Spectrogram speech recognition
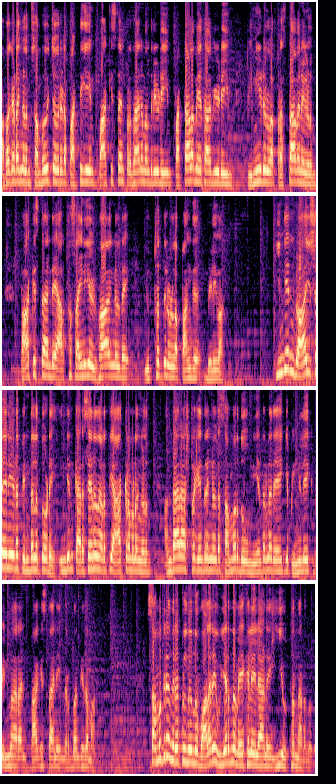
അപകടങ്ങളും സംഭവിച്ചവരുടെ പട്ടികയും പാകിസ്ഥാൻ പ്രധാനമന്ത്രിയുടെയും പട്ടാള മേധാവിയുടെയും പിന്നീടുള്ള പ്രസ്താവനകളും പാകിസ്ഥാന്റെ അർദ്ധ സൈനിക വിഭാഗങ്ങളുടെ യുദ്ധത്തിലുള്ള പങ്ക് വെളിവാക്കി. ഇന്ത്യൻ വായുസേനയുടെ പിൻബലത്തോടെ ഇന്ത്യൻ കരസേന നടത്തിയ ആക്രമണങ്ങളും അന്താരാഷ്ട്ര കേന്ദ്രങ്ങളുടെ സമ്മർദ്ദവും നിയന്ത്രണ രേഖയ്ക്ക് പിന്നിലേക്ക് പിന്മാറാൻ പാകിസ്ഥാനെ നിർബന്ധിതമാക്കി. സമുദ്രനിരപ്പിൽ നിന്ന് വളരെ ഉയർന്ന മേഖലയിലാണ് ഈ യുദ്ധം നടന്നത്.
